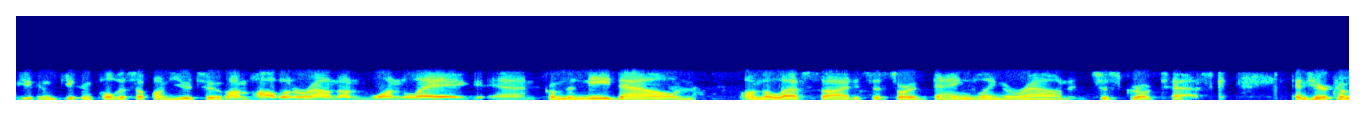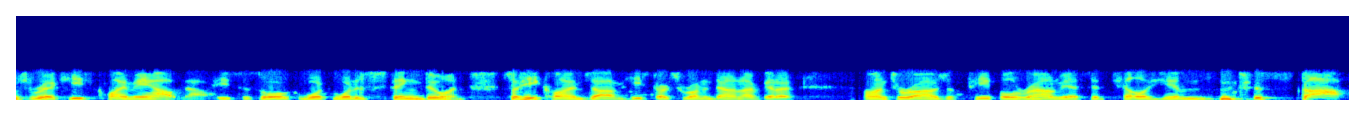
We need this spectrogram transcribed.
you can you can pull this up on YouTube. I'm hobbling around on one leg and from the knee down on the left side it's just sort of dangling around. It's just grotesque. And here comes Rick. He's climbing out now. He says, "Oh, what what is Sting doing?" So he climbs out and he starts running down. I've got a entourage of people around me. I said, "Tell him to stop.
